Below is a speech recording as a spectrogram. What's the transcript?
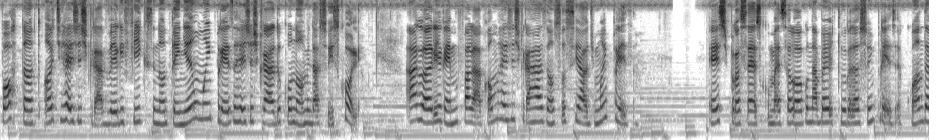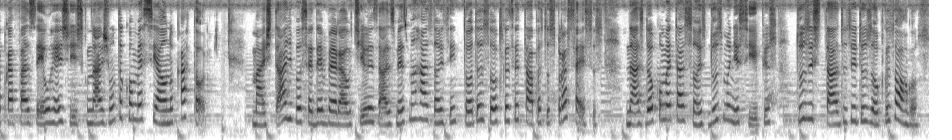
Portanto, antes de registrar, verifique se não tem nenhuma empresa registrada com o nome da sua escolha. Agora iremos falar como registrar a razão social de uma empresa. Este processo começa logo na abertura da sua empresa, quando é para fazer o registro na junta comercial no cartório. Mais tarde, você deverá utilizar as mesmas razões em todas as outras etapas dos processos, nas documentações dos municípios, dos estados e dos outros órgãos.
